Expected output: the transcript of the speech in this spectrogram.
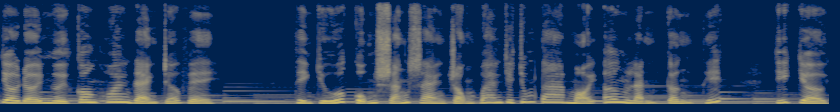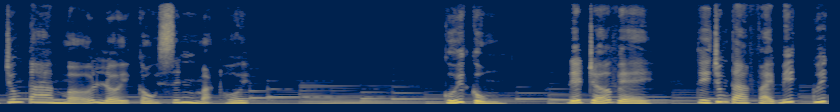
chờ đợi người con hoang đàn trở về thiên chúa cũng sẵn sàng rộng ban cho chúng ta mọi ơn lành cần thiết, chỉ chờ chúng ta mở lời cầu xin mà thôi. Cuối cùng, để trở về thì chúng ta phải biết quyết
